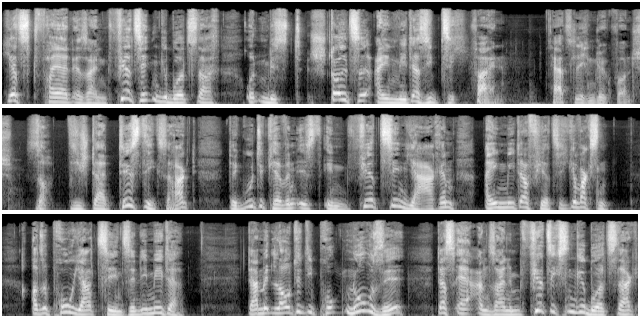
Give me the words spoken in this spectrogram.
Jetzt feiert er seinen 14. Geburtstag und misst stolze 1,70 Meter. Fein. Herzlichen Glückwunsch. So, die Statistik sagt, der gute Kevin ist in 14 Jahren 1,40 Meter gewachsen. Also pro Jahr 10 Zentimeter. Damit lautet die Prognose, dass er an seinem 40. Geburtstag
